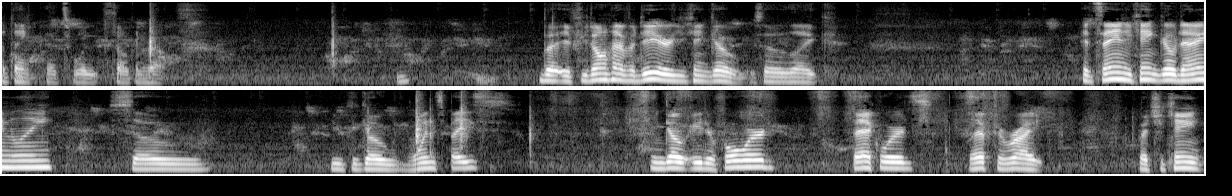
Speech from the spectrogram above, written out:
I think that's what it's talking about. But if you don't have a deer, you can't go. So, like, it's saying you can't go diagonally, so you could go one space. You can go either forward, backwards, left or right, but you can't,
